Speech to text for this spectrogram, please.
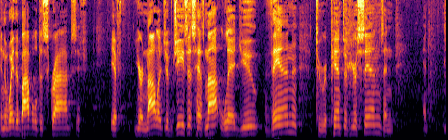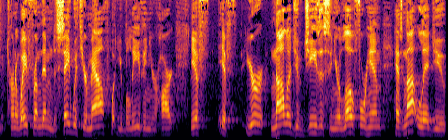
in the way the Bible describes, if, if your knowledge of Jesus has not led you then to repent of your sins and, and turn away from them and to say with your mouth what you believe in your heart, if if your knowledge of Jesus and your love for Him has not led you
